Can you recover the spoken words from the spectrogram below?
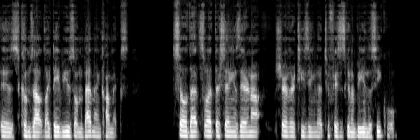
is comes out like debuts on the Batman comics. So that's what they're saying is they're not sure they're teasing that Two Face is going to be in the sequel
